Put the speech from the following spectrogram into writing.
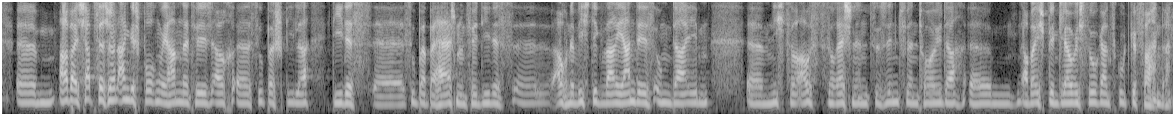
ähm, aber ich habe es ja schon angesprochen, wir haben natürlich auch äh, super Spieler, die das äh, super beherrschen und für die das äh, auch eine wichtige Variante ist, um da eben ähm, nicht so auszurechnen zu sind für einen Torhüter. Ähm, aber ich bin, glaube ich, so ganz gut gefahren dann.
